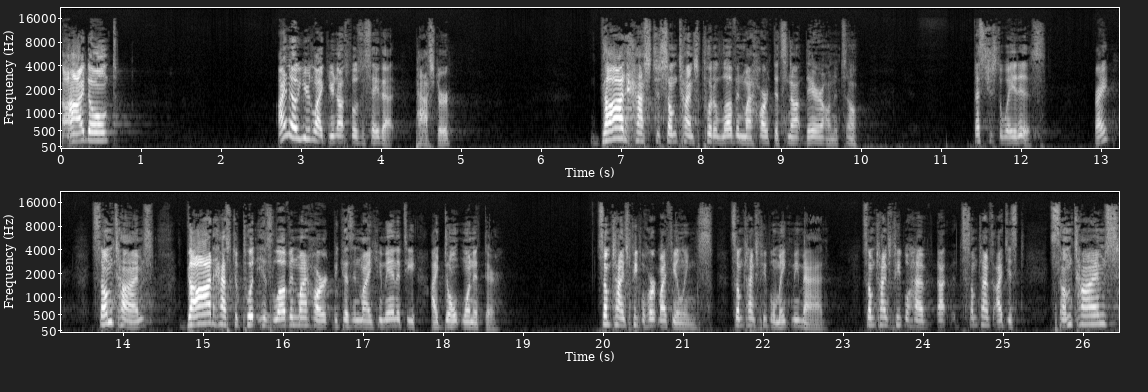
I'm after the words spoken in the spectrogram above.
I don't. I know you're like, you're not supposed to say that, Pastor. God has to sometimes put a love in my heart that's not there on its own. That's just the way it is, right? Sometimes God has to put his love in my heart because in my humanity, I don't want it there. Sometimes people hurt my feelings. Sometimes people make me mad. Sometimes people have, uh, sometimes I just, sometimes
